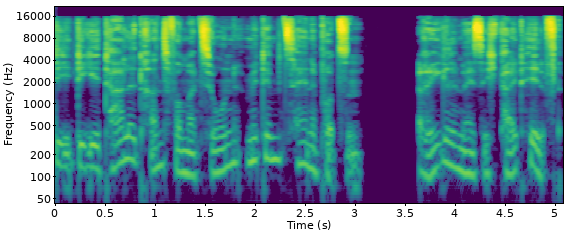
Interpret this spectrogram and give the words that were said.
die digitale Transformation mit dem Zähneputzen. Regelmäßigkeit hilft.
